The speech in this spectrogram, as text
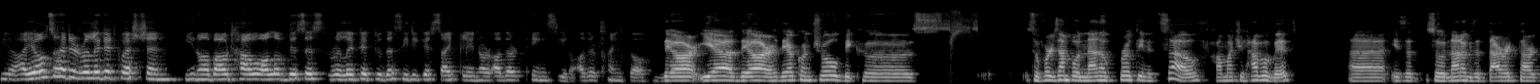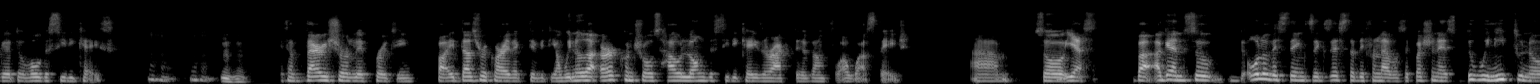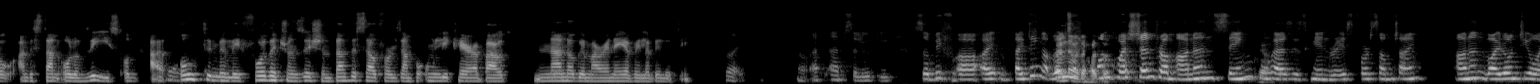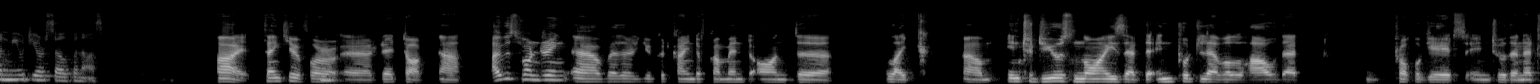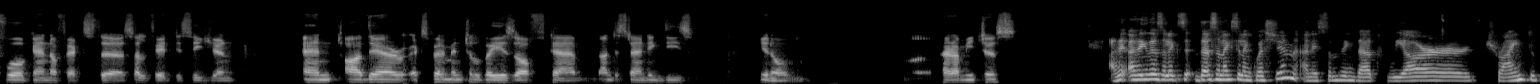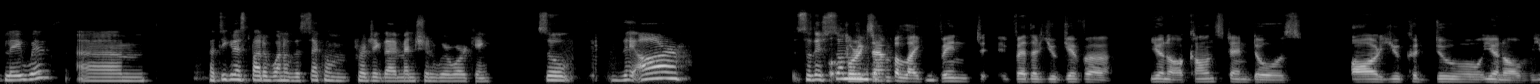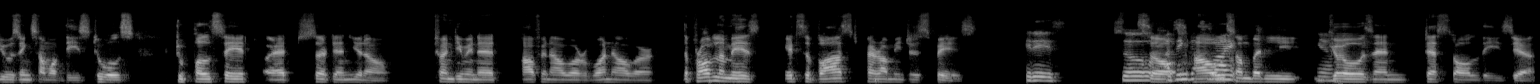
yeah i also had a related question you know about how all of this is related to the cdk cyclin or other things you know other kinds of they are yeah they are they are controlled because so for example nanog protein itself how much you have of it uh, is a so nanog is a direct target of all the CDKs. Mm-hmm, mm-hmm. Mm-hmm. It's a very short-lived protein, but it does require activity, and we know that ERK controls how long the CDKs are active and for what stage. Um, so yes, but again, so all of these things exist at different levels. The question is, do we need to know understand all of these, or uh, ultimately for the transition, does the cell, for example, only care about nanog mRNA availability? Right no, absolutely. So before, uh, I, I think let's one question from Anand Singh, who yeah. has his hand raised for some time. Anand, why don't you unmute yourself and ask? Hi, thank you for hmm. a great talk. Uh, I was wondering uh, whether you could kind of comment on the like um, introduce noise at the input level, how that propagates into the network and affects the cell fate decision. And are there experimental ways of understanding these you know parameters? I, th- I think that's, an that's an excellent question, and it's something that we are trying to play with, um, particularly as part of one of the second project that I mentioned we're working. So they are. So there's some. For example, like Wnt, whether you give a you know a constant dose, or you could do you know using some of these tools to pulsate at certain you know 20 minute, half an hour, one hour, the problem is it's a vast parameter space. It is. So, so I think how why, somebody yeah. goes and tests all these, yeah.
